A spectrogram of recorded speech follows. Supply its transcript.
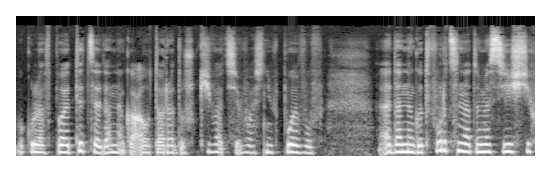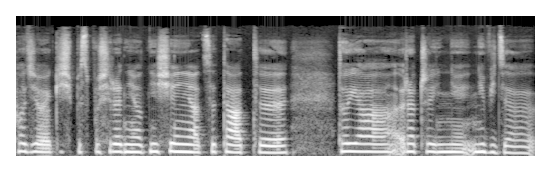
w ogóle w poetyce danego autora doszukiwać się właśnie wpływów e, danego twórcy. Natomiast jeśli chodzi o jakieś bezpośrednie odniesienia, cytaty, to ja raczej nie, nie widzę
